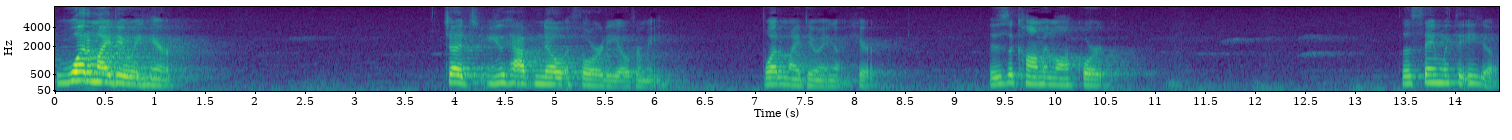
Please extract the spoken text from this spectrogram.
What am I doing here? Judge, you have no authority over me. What am I doing here? This is a common law court. The same with the ego.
